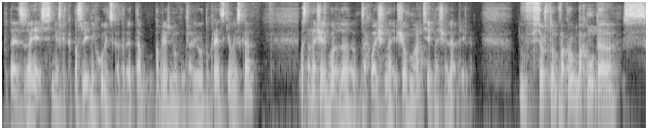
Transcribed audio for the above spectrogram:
Пытается занять несколько последних улиц, которые там по-прежнему контролируют украинские войска. Основная часть города захвачена еще в марте и в начале апреля. Все, что вокруг Бахмута, с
